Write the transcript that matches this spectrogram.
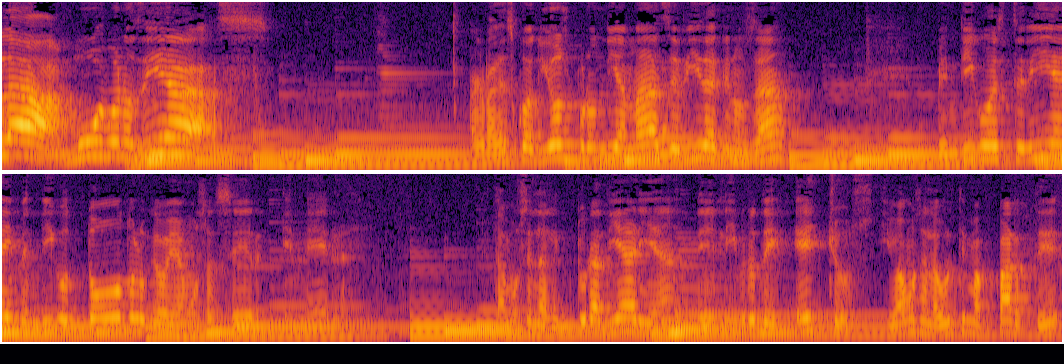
Hola, muy buenos días. Agradezco a Dios por un día más de vida que nos da. Bendigo este día y bendigo todo lo que vayamos a hacer en él. Estamos en la lectura diaria del libro de Hechos y vamos a la última parte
